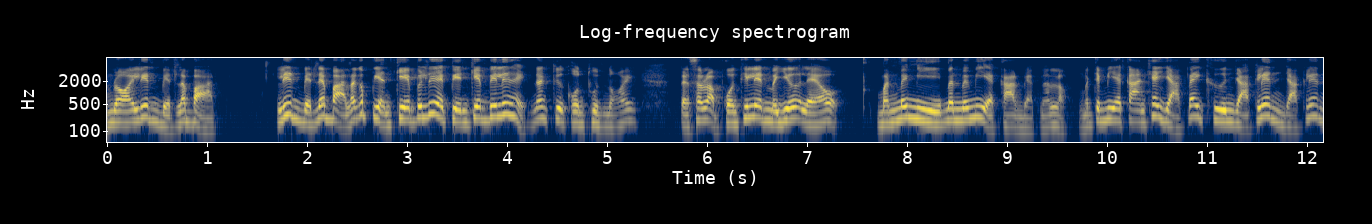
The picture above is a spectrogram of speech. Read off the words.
300 เล่นเบ็ดละบาท เล่นเบ็ดละบาทแล้วก็เปลี่ยนเกมไปเรื่อยเปลี่ยนเกมไปเรื่อยนั่นคือคนทุนน้อย แต่สำหรับคนที่เล่นมาเยอะแล้ว มันไม่มีมันไม่มีอาการแบบนั้นหรอก มันจะมีอาการแค่อยากได้คืนอยากเล่นอยากเล่น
